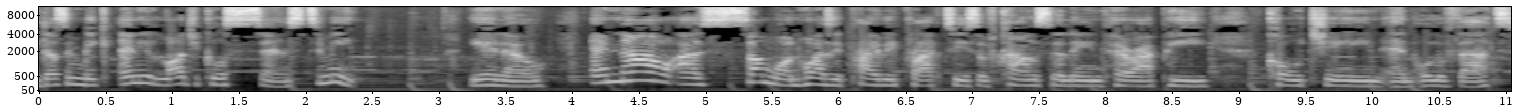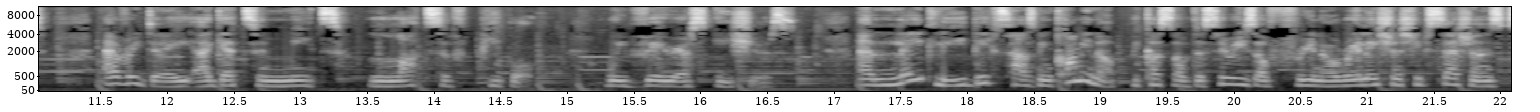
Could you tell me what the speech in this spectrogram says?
It doesn't make any logical sense to me you know. And now, as someone who has a private practice of counseling, therapy, coaching, and all of that, every day I get to meet lots of people with various issues. And lately, this has been coming up because of the series of, you know, relationship sessions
